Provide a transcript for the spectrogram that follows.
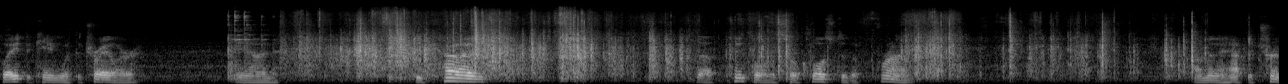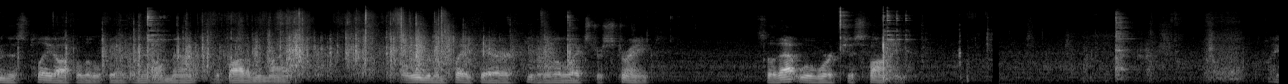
plate that came with the trailer and because the pintle is so close to the front I'm going to have to trim this plate off a little bit and then I'll mount it to the bottom of my aluminum plate there, give it a little extra strength. So that will work just fine. I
